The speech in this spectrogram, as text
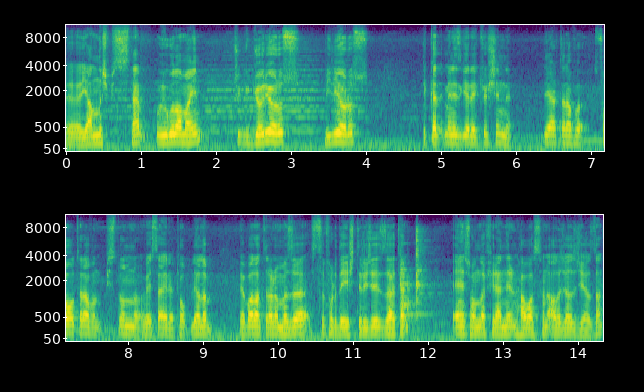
Ee, yanlış bir sistem. Uygulamayın. Çünkü görüyoruz, biliyoruz. Dikkat etmeniz gerekiyor. Şimdi diğer tarafı sol tarafın pistonunu vesaire toplayalım ve balatalarımızı sıfır değiştireceğiz zaten. En sonunda frenlerin havasını alacağız cihazdan.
